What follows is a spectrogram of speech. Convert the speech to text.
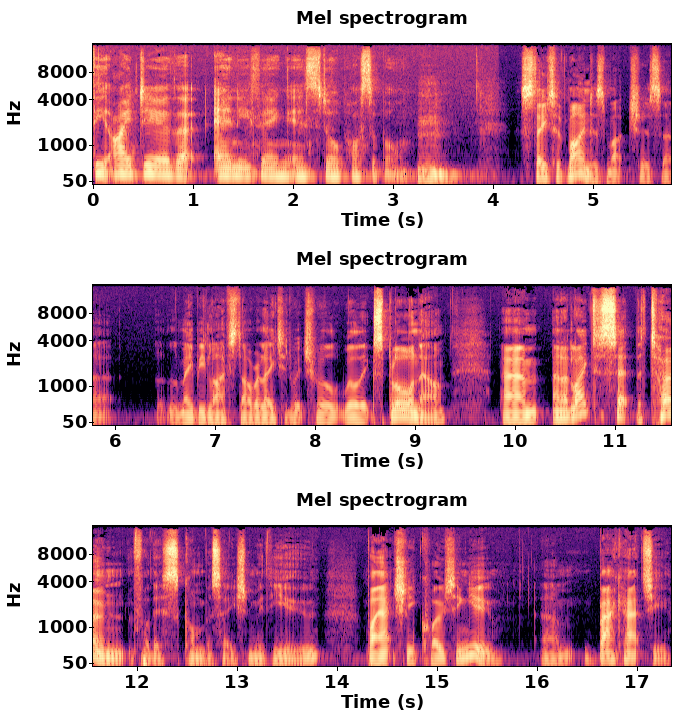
the idea that anything is still possible. Mm. State of mind as much as. Uh maybe lifestyle related, which we'll we'll explore now. Um, and I'd like to set the tone for this conversation with you by actually quoting you um, back at you.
